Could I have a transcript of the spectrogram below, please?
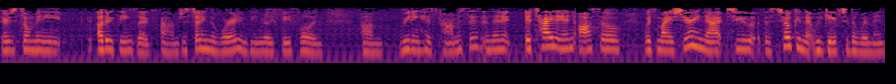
there's so many other things like um, just studying the Word and being really faithful and um, reading His promises, and then it, it tied in also with my sharing that to this token that we gave to the women,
